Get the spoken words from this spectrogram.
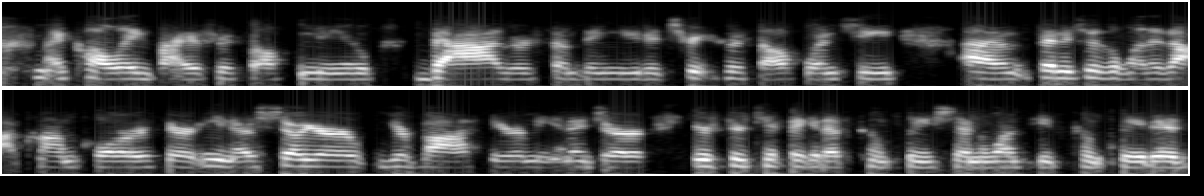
my colleague buys herself a new bag or something new to treat herself when she um, finishes a lynda.com course or, you know, show your, your boss, your manager, your certificate of completion once you've completed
